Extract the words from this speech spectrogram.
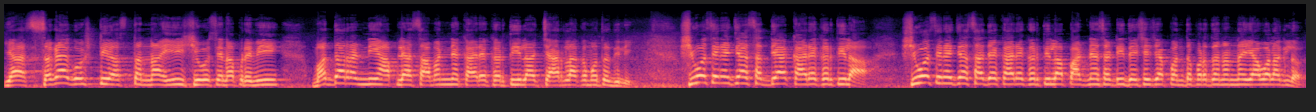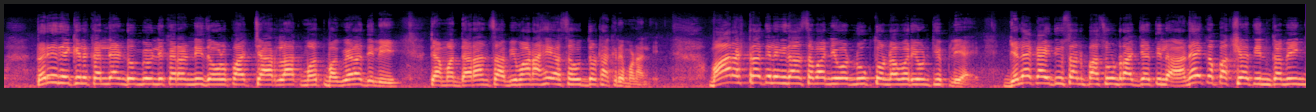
या सगळ्या गोष्टी असतानाही शिवसेनाप्रेमी मतदारांनी आपल्या सामान्य कार्यकर्तीला चार लाख मतं दिली. शिवसेनेच्या सध्या कार्यकर्तीला शिवसेनेच्या साध्या कार्यकर्तीला पाडण्यासाठी देशाच्या पंतप्रधानांना यावं लागलं. तरी देखील कल्याण डोंबिवलीकरांनी जवळपास चार लाख मत भगव्याला दिली. त्या मतदारांचा अभिमान आहे असं उद्धव ठाकरे म्हणाले. महाराष्ट्रातील विधानसभा निवडणूक तोंडावर येऊन ठेपली आहे. गेल्या काही दिवसांपासून राज्यातील अनेक पक्षात इनकमिंग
